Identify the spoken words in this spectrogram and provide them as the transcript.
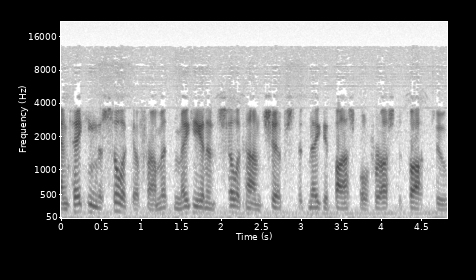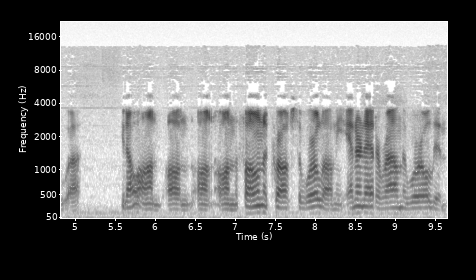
and taking the silica from it and making it into silicon chips that make it possible for us to talk to uh, you know, on, on, on, on the phone across the world, on the internet around the world in,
